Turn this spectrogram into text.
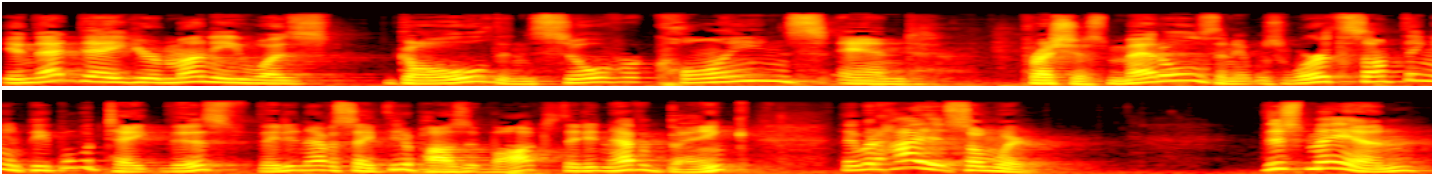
In that day, your money was gold and silver coins and precious metals, and it was worth something, and people would take this. They didn't have a safety deposit box, they didn't have a bank, they would hide it somewhere. This man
